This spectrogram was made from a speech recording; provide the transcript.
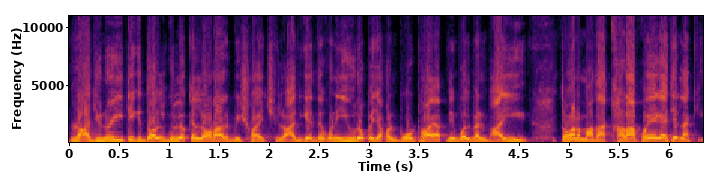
রাজনৈতিক দলগুলোকে লড়ার বিষয় ছিল। আজকে দেখুন, ইউরোপে যখন ভোট হয়, আপনি বলবেন, ভাই, তোমার মাথা খারাপ হয়ে গেছে নাকি?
